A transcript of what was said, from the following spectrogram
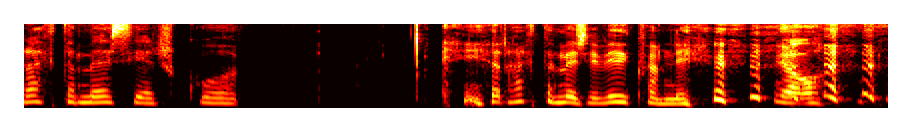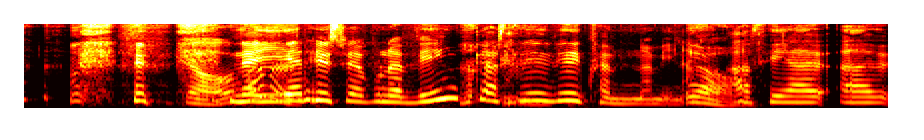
rækta með sér sko Ég rækta með þessi viðkvæmni. Já. Nei, ég er hins vegar búin að vingast við viðkvæmnina mína. Já. Af því að, að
